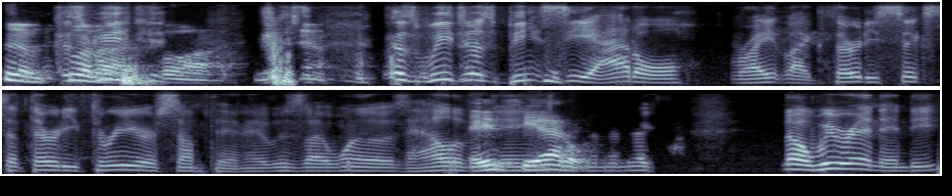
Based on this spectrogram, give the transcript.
yeah, that's what I thought. because we just beat Seattle, right? Like thirty-six to thirty-three or something. It was like one of those hell of a In games. Seattle. And the next- No, we were in Indy.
